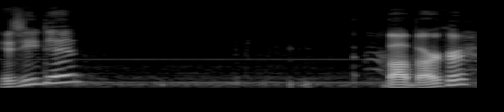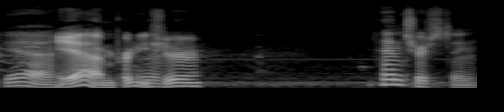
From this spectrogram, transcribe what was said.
Is he dead? Bob Barker? Yeah. Yeah, I'm pretty Yeah. sure. Interesting.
